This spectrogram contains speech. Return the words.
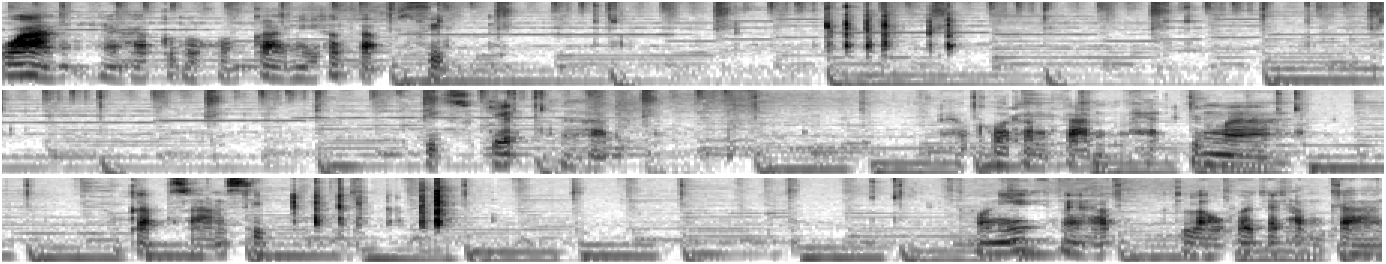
กว้างนะครับกำหนดความกว้างนี้เท่ากับ 10ปิดสเก็ตนะครับ แล้วก็ทำการแพดขึ้นมาเท่ากับ 30 ราวนี้นะครับเราก็จะทำการ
